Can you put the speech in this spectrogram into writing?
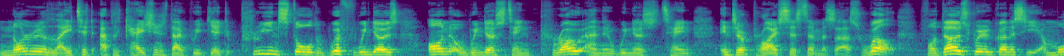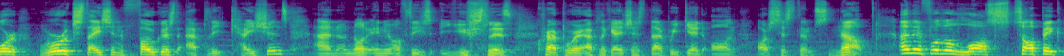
non-related applications that we get pre-installed with Windows on Windows 10 Pro and then Windows 10 Enterprise systems as well. For those, we're going to see a more workstation focused applications and not any of these useless crapware applications that we get on our systems now. And then for the last topic,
